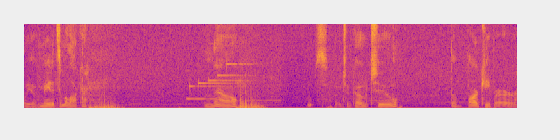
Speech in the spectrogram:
We have made it to Malacca now, oops, to go to the barkeeper.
